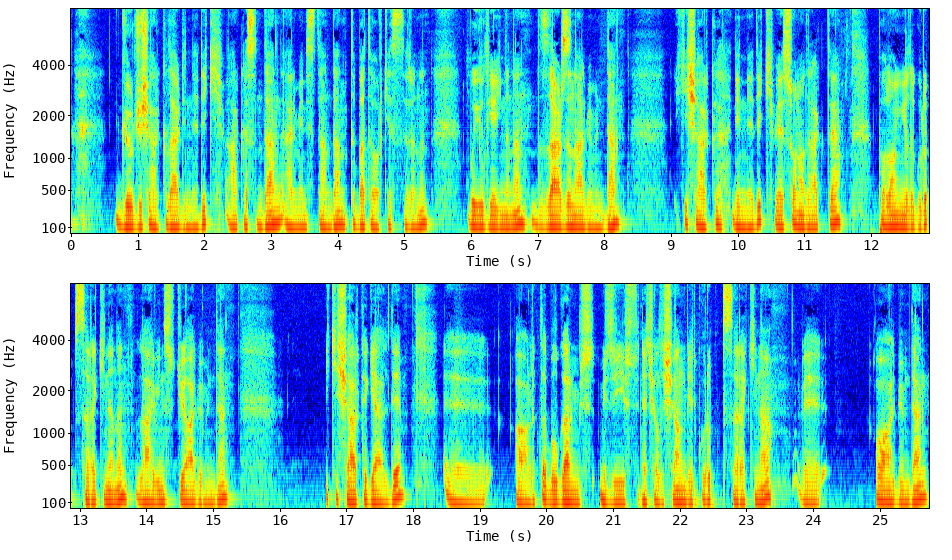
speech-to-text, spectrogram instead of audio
Gürcü şarkılar dinledik. Arkasından Ermenistan'dan Tıbata Orkestra'nın bu yıl yayınlanan Zarzın albümünden iki şarkı dinledik ve son olarak da Polonyalı grup Sarakina'nın Live in Studio albümünden iki şarkı geldi. Ee, ağırlıkla Bulgar müziği üstüne çalışan bir grup Sarakina ve o albümden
